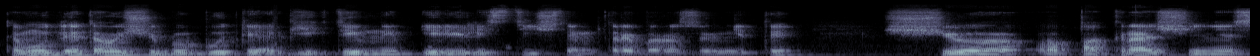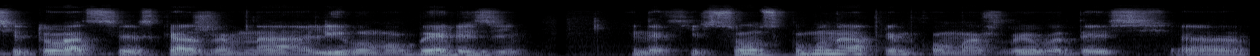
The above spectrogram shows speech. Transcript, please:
Тому для того, щоб бути об'єктивним і реалістичним, треба розуміти, що покращення ситуації, скажімо, на лівому березі і на Херсонському напрямку, можливо, десь е, в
